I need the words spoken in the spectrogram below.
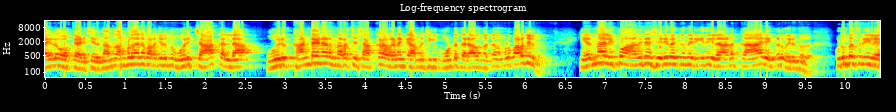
ഡയലോഗ് ഒക്കെ അടിച്ചിരുന്നു. അന്ന് നമ്മൾ തന്നെ പറഞ്ഞിരുന്നു ഒരു ചാക്കല്ല ഒരു കണ്ടെയ്നർ നിറച്ച് ശർക്കര വേണമെങ്കിൽ അമ്മച്ചിക്ക് കൊണ്ടുതരാമെന്നൊക്കെ നമ്മൾ പറഞ്ഞിരുന്നു. എന്നാൽ ഇപ്പോൾ അതിനെ ശരിവെക്കുന്ന രീതിയിലാണ് കാര്യങ്ങൾ വരുന്നത്. കുടുംബശ്രീയിലെ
